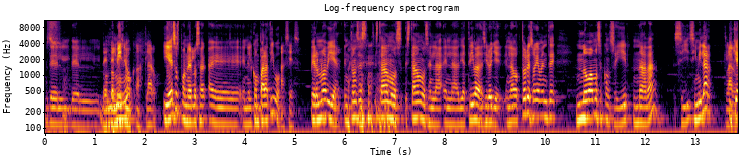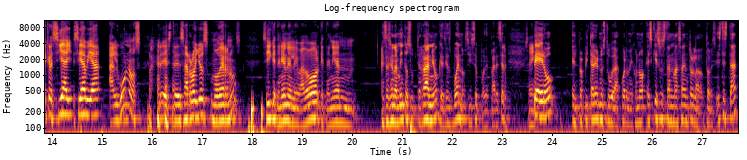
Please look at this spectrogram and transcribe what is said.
del, del Del, del condominio mismo, ah, claro, y esos ponerlos eh, en el comparativo. así es. Pero no había. Entonces estábamos, estábamos en, la, en la diatriba de decir, oye, en la doctores obviamente no vamos a conseguir nada sí, similar. Claro. ¿Y qué crees? Sí, hay- sí había algunos este, desarrollos modernos, sí, que tenían elevador, que tenían estacionamiento subterráneo, que decías, bueno, sí se puede parecer. Sí. Pero el propietario no estuvo de acuerdo. Me dijo, no, es que esos están más adentro de la doctores. Este está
